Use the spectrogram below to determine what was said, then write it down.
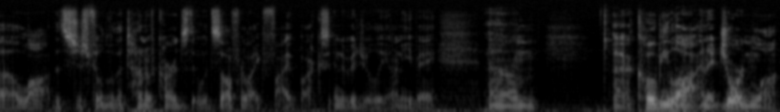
uh, lot that's just filled with a ton of cards that would sell for like five bucks individually on eBay. Um, a Kobe lot and a Jordan lot.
